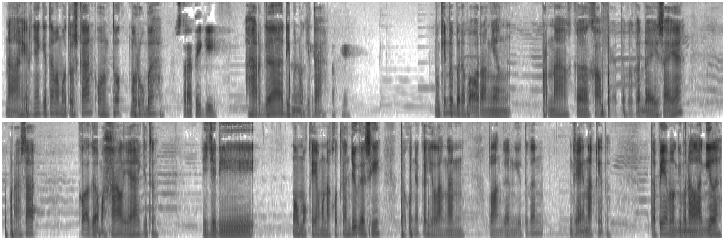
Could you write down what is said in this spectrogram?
nah akhirnya kita memutuskan untuk merubah Strategi. harga di menu Oke, kita Oke. mungkin beberapa orang yang pernah ke kafe atau ke kedai saya merasa kok agak mahal ya gitu ya jadi momok yang menakutkan juga sih takutnya kehilangan pelanggan gitu kan nggak enak gitu tapi ya mau gimana lagi lah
